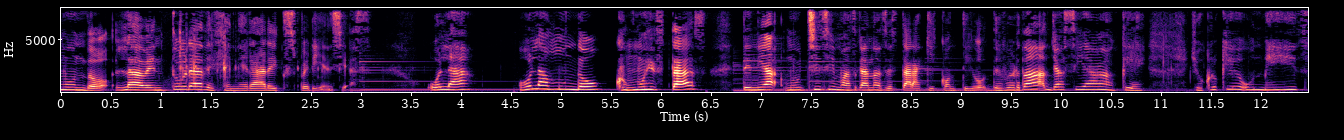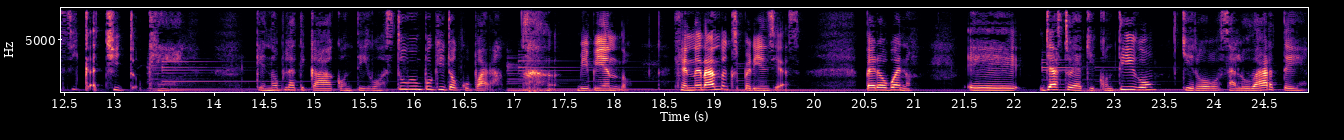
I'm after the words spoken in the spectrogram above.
mundo, la aventura de generar experiencias. Hola, hola mundo, ¿cómo estás? Tenía muchísimas ganas de estar aquí contigo. De verdad, ya hacía que yo creo que un mes y cachito que, que no platicaba contigo. Estuve un poquito ocupada, viviendo, generando experiencias. Pero bueno, eh, ya estoy aquí contigo, quiero saludarte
